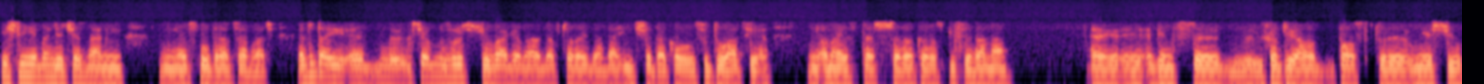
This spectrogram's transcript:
jeśli nie będziecie z nami mm, współpracować. Ja tutaj chciałbym zwrócić uwagę na, na wczoraj na, na X taką sytuację. Ona jest też szeroko rozpisywana E, e, więc e, chodzi o post, który umieścił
